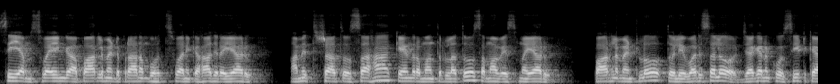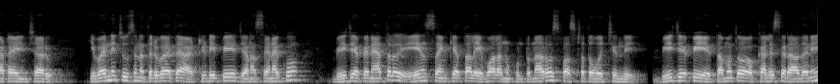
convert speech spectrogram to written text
సీఎం స్వయంగా పార్లమెంట్ ప్రారంభోత్సవానికి హాజరయ్యారు. అమిత్ షాతో సహా కేంద్ర మంత్రులతో సమావేశమయ్యారు. పార్లమెంట్లో తొలి వరుసలో జగన్కు సీటు కేటాయించారు. ఇవన్నీ చూసిన తరువాత టీడీపీ జనసేనకు బీజేపీ నేతలు ఏం సంకేతాలు ఇవ్వాలనుకుంటున్నారో స్పష్టత వచ్చింది. బీజేపీ తమతో కలిసి రాదని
